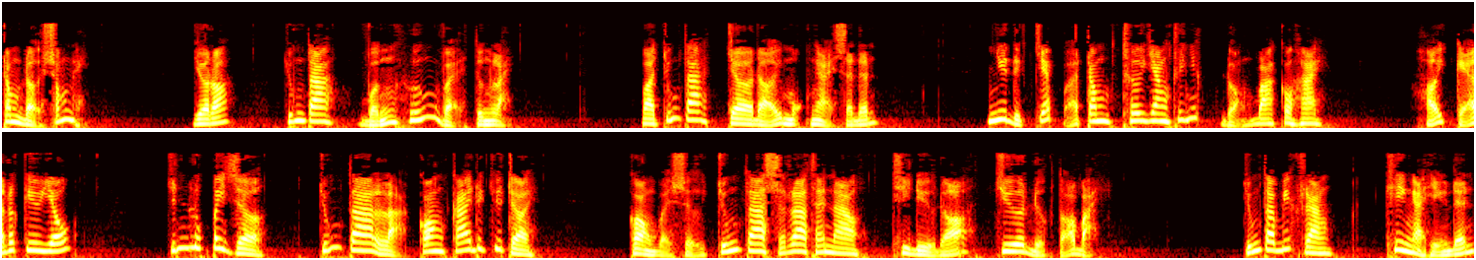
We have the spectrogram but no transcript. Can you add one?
trong đời sống này. Do đó, chúng ta vẫn hướng về tương lai. Và chúng ta chờ đợi một ngày sẽ đến. Như được chép ở trong thơ văn thứ nhất đoạn 3 câu 2. Hỏi kẻ rất yêu dấu. Chính lúc bấy giờ, chúng ta là con cái Đức Chúa Trời. Còn về sự chúng ta sẽ ra thế nào thì điều đó chưa được tỏ bày. Chúng ta biết rằng khi Ngài hiện đến,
